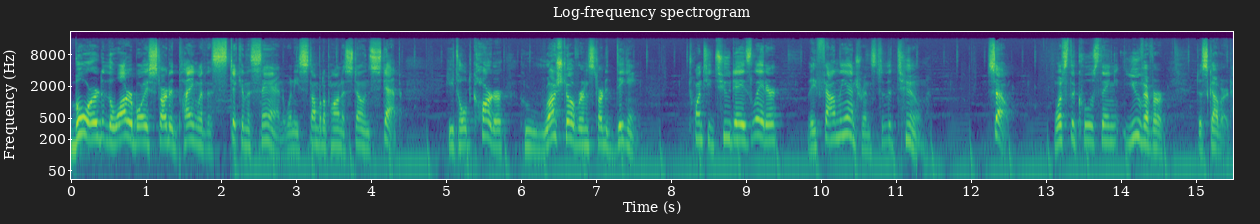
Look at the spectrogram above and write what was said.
Bored, the water boy started playing with a stick in the sand when he stumbled upon a stone step. He told Carter, who rushed over and started digging. 22 days later, they found the entrance to the tomb. So, what's the coolest thing you've ever discovered?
